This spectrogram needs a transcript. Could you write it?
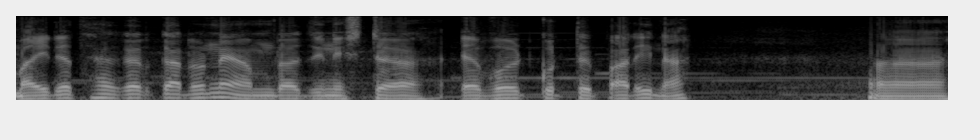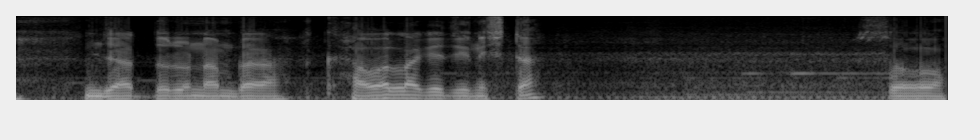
বাইরে থাকার কারণে আমরা জিনিসটা অ্যাভয়েড করতে পারি না। যার দরুন আমরা খাওয়া লাগে জিনিসটা। সো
